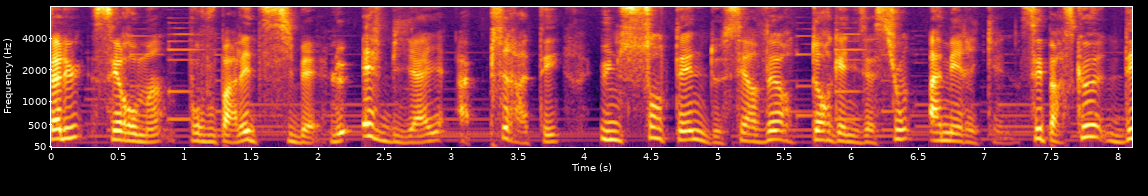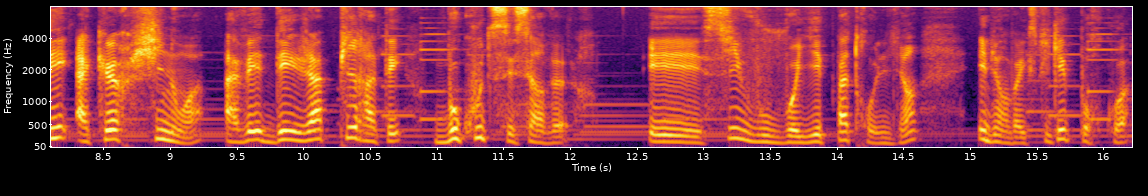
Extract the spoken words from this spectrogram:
Salut, c'est Romain pour vous parler de cyber. Le FBI a piraté une centaine de serveurs d'organisations américaines. C'est parce que des hackers chinois avaient déjà piraté beaucoup de ces serveurs. Et si vous voyez pas trop le lien, eh bien on va expliquer pourquoi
